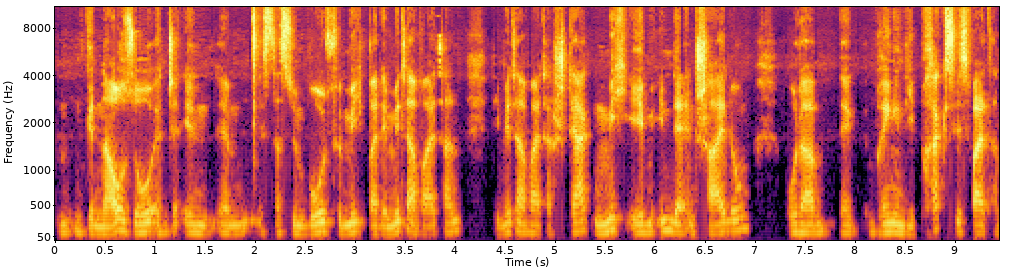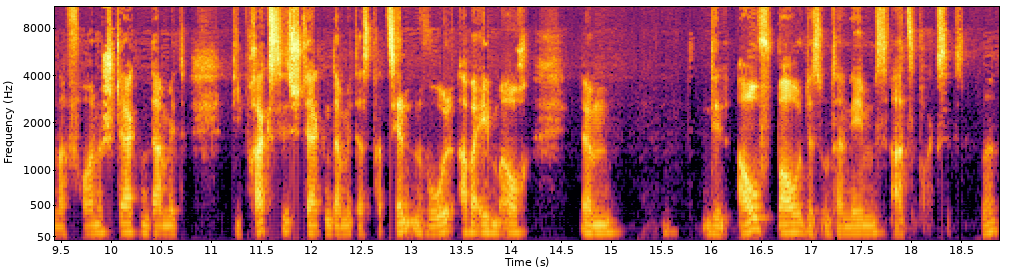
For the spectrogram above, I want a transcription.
Genauso ähm, ist das Symbol für mich bei den Mitarbeitern. Die Mitarbeiter stärken mich eben in der Entscheidung oder äh, bringen die Praxis weiter nach vorne, stärken damit die Praxis, stärken damit das Patientenwohl, aber eben auch ähm, den Aufbau des Unternehmens Arztpraxis. Ne?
